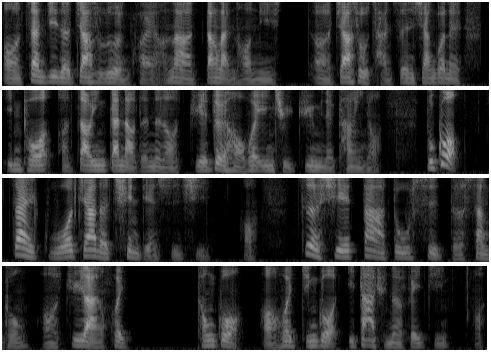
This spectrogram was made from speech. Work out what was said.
哦，战机的加速度很快啊，那当然哈，你呃加速产生相关的音波呃噪音干扰等等哦，绝对哈会引起居民的抗议哦。不过在国家的庆典时期哦，这些大都市的上空哦，居然会通过哦，会经过一大群的飞机哦。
